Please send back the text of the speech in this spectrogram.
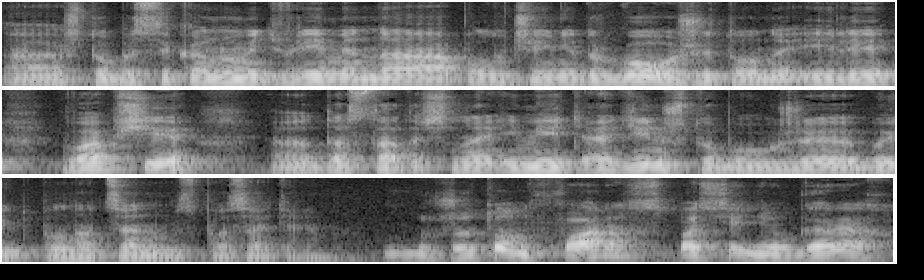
а, чтобы сэкономить время на получение другого жетона, или вообще достаточно иметь один, чтобы уже быть полноценным спасателем? Жетон ФАР «Спасение в горах»,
